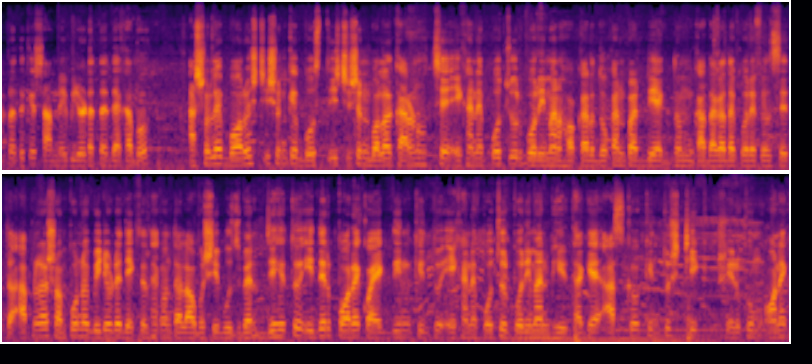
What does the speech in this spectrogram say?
আপনাদেরকে সামনে ভিডিওটাতে দেখাবো। আসলে বড় স্টেশনকে বস্তি স্টেশন বলার কারণ হচ্ছে, এখানে প্রচুর পরিমাণ হকার দোকানপাট দিয়ে একদম গাদা গাদা করে ফেলছে। তো আপনারা সম্পূর্ণ ভিডিওটা দেখতে থাকুন, তাহলে অবশ্যই বুঝবেন। যেহেতু ঈদের পরে কয়েকদিন কিন্তু এখানে প্রচুর পরিমাণ ভিড় থাকে, আজকেও কিন্তু ঠিক সেরকম অনেক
